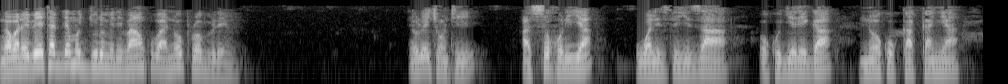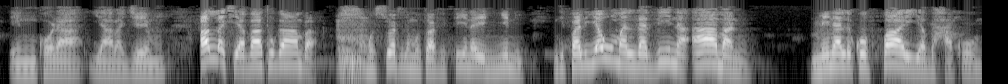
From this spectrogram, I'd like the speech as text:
nga bano beetaddemu jjulumi bankuba no problem nolwekyo nti asukhuriya walistihiza okujerega n'okukakkanya enkola y'abajeemu allah kyeyava atugamba mu surati lmutafifiina yennyini nti falyauma alladhina amanu min alkuffaari yadhakuun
